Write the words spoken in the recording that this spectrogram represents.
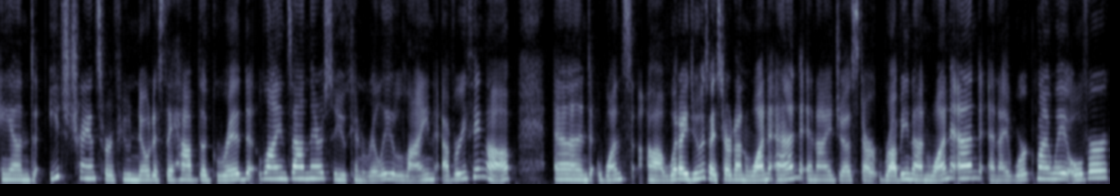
and each transfer, if you notice, they have the grid lines on there so you can really line everything up. And once, uh, what I do is I start on one end and I just start rubbing on one end and I work my way over.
